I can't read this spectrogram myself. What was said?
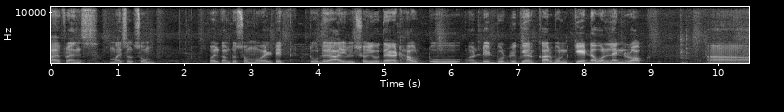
hi friends myself som. Welcome to som mobile tech. Today i will show you that how to uh, deadboard repair carbon k double nine rock. Uh,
